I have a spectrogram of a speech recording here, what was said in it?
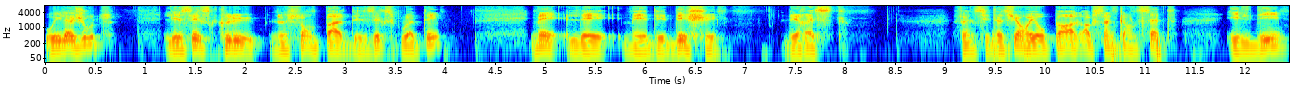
où il ajoute Les exclus ne sont pas des exploités, mais, les, mais des déchets, des restes. Fin de citation. Et au paragraphe 57, il dit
